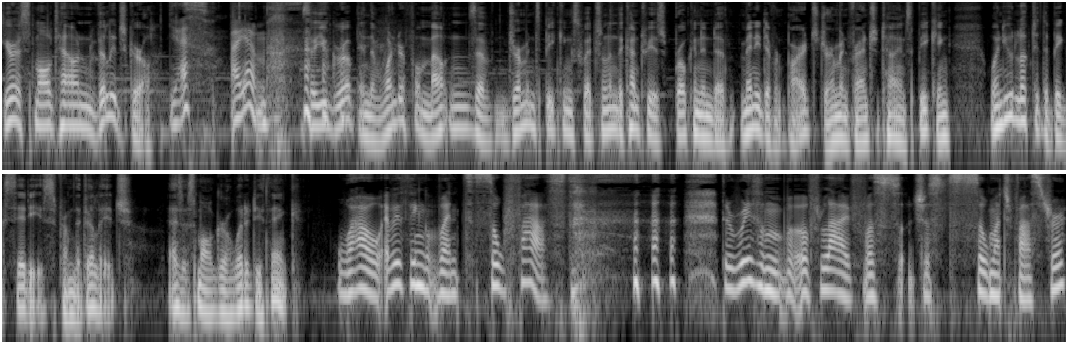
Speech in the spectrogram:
you're a small town village girl. Yes, I am. so you grew up in the wonderful mountains of German speaking Switzerland. The country is broken into many different parts German, French, Italian speaking. When you looked at the big cities from the village as a small girl, what did you think? Wow, everything went so fast. the rhythm of life was just so much faster.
